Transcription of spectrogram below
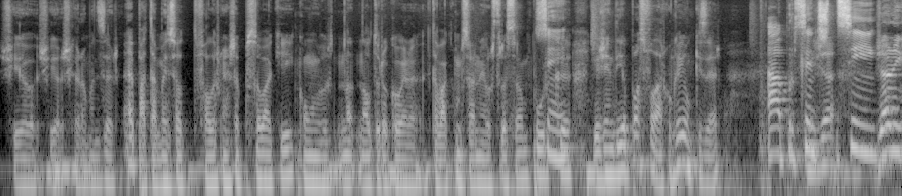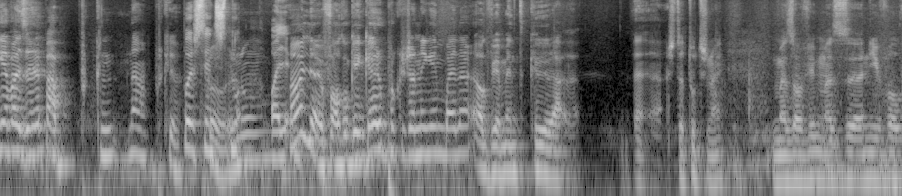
Chegaram-me a dizer: é pá, também só te falas com esta pessoa aqui, com, na, na altura que eu era, que estava a começar na ilustração, porque Sim. hoje em dia posso falar com quem eu quiser. Ah, porque sentes. já, sim. já ninguém vai dizer: é pá, porque. Não, porquê? Pois, sentes- Pô, não- olha- olha, eu falo com quem quero porque já ninguém me vai dar. Obviamente que há, há estatutos, não é? Mas, óbvio, mas a nível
